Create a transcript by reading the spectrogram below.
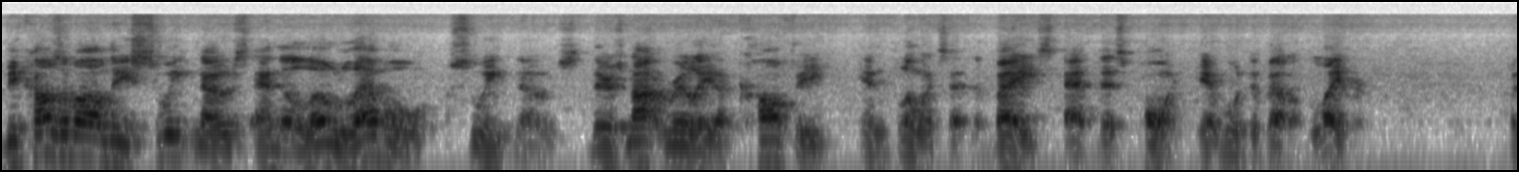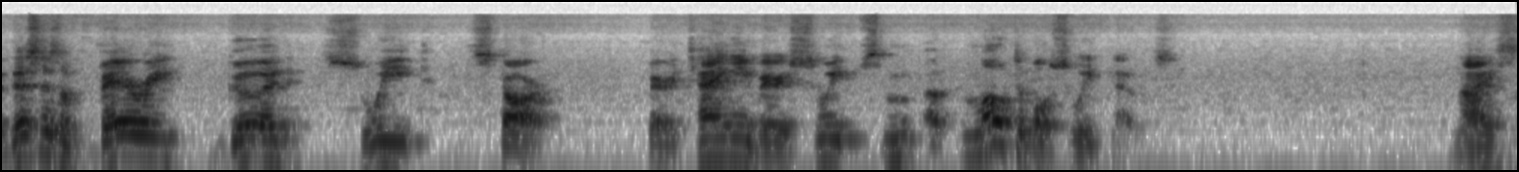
because of all these sweet notes and the low level sweet notes, there's not really a coffee influence at the base at this point. It will develop later. But this is a very good, sweet start. Very tangy, very sweet, uh, multiple sweet notes. Nice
